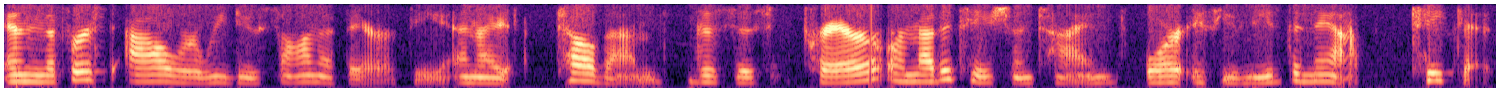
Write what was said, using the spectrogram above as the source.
And the first hour we do sauna therapy, and I tell them this is prayer or meditation time, or if you need the nap, take it.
